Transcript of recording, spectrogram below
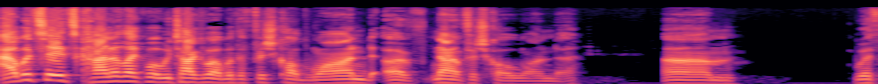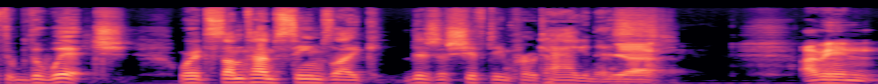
I would say it's kind of like what we talked about with the fish called Wanda, or not a fish called Wanda, um, with the witch, where it sometimes seems like there's a shifting protagonist. Yeah. I mean,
